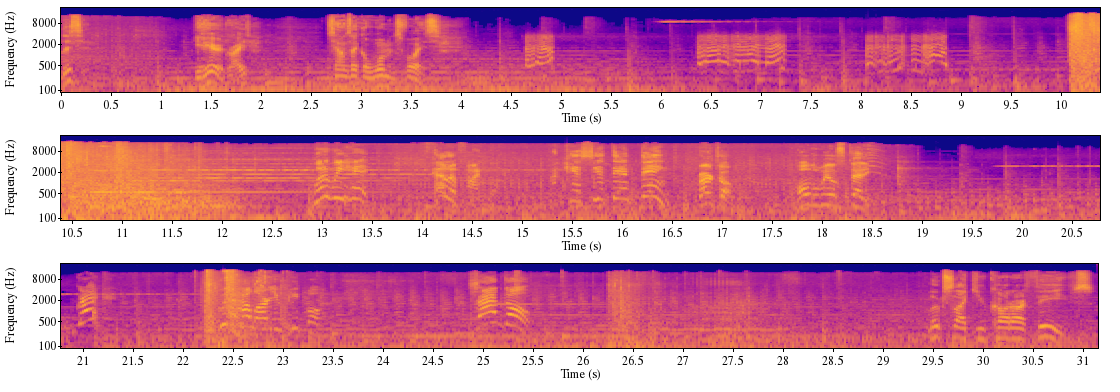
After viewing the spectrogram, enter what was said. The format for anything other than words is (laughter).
Listen. You hear it, right? Sounds like a woman's voice. Hello? Hello, is anyone there? We could use some help. What do we hit? Hell if I know. I can't see a damn thing. Berto, hold the wheel steady. Greg! Who the hell are you people? Randall! Looks like you caught our thieves.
